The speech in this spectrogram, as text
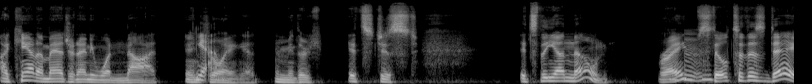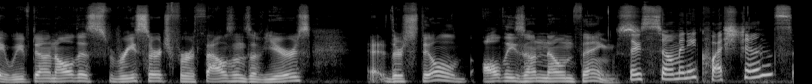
I can't imagine anyone not Yeah. enjoying it. I mean, there's it's just it's the unknown, right? Mhm. Still to this day, we've done all this research for thousands of years. Uh, There's still all these unknown things. There's so many questions,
